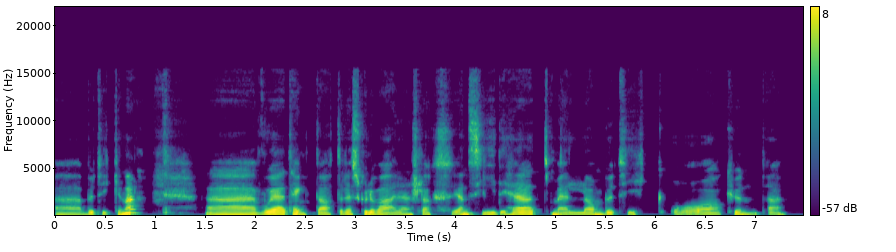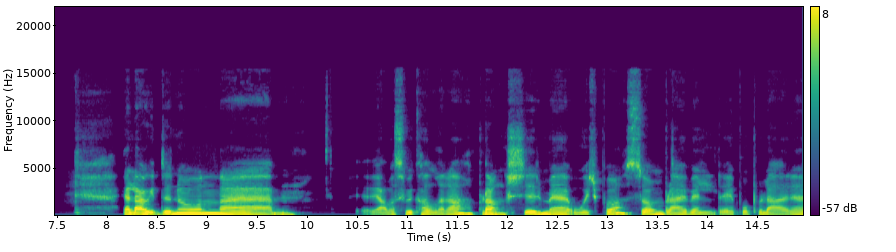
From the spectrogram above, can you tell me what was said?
eh, butikkene. Eh, hvor jeg tenkte at det skulle være en slags gjensidighet mellom butikk og kunde. Jeg lagde noen ja, hva skal vi kalle det, plansjer med ord på, som blei veldig populære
